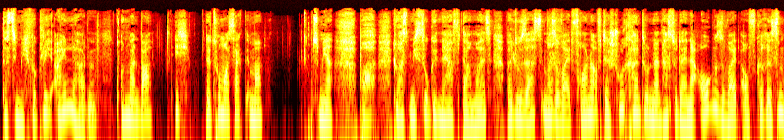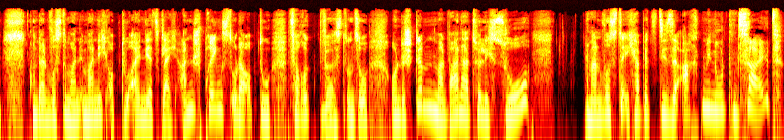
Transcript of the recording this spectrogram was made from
Dass die mich wirklich einladen. Und man war, ich, der Thomas sagt immer, zu mir, boah, du hast mich so genervt damals, weil du saßt immer so weit vorne auf der Stuhlkante und dann hast du deine Augen so weit aufgerissen und dann wusste man immer nicht, ob du einen jetzt gleich anspringst oder ob du verrückt wirst und so. Und es stimmt, man war natürlich so, man wusste, ich habe jetzt diese acht Minuten Zeit.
